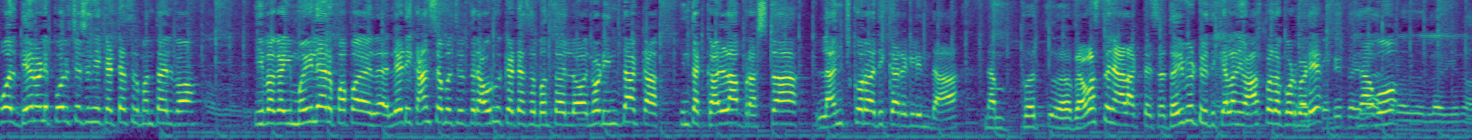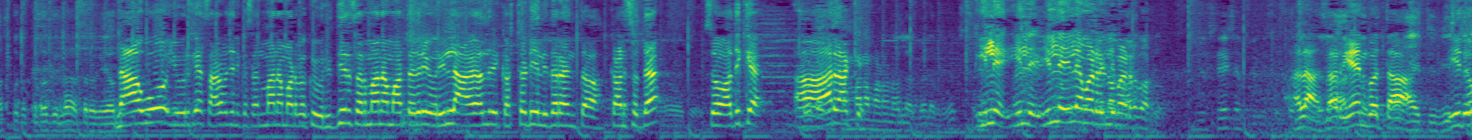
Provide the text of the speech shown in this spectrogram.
ಪೋಲ್ ದೇವನಹಳ್ಳಿ ಪೊಲೀಸ್ ಸ್ಟೇಷನ್ಗೆ ಕೆಟ್ಟ ಹೆಸರು ಬಂತಾ ಇಲ್ವಾ? ಇವಾಗ ಈ ಮಹಿಳೆಯರು ಪಾಪ ಲೇಡಿ ಕಾನ್ಸ್ಟೇಬಲ್ಸ್ ಇರ್ತಾರೆ ಅವ್ರಿಗೂ ಕೆಟ್ಟ ಹೆಸರು ಬಂತಾ ಇಲ್ವಾ? ನೋಡಿ ಇಂಥ ಇಂಥ ಕಳ್ಳ ಭ್ರಷ್ಟ ಲಂಚ್ಕೋರ ಅಧಿಕಾರಿಗಳಿಂದ ನಮ್ಮ ವ್ಯವಸ್ಥೆ ಹಾಳಾಗ್ತಾ ಇದೆ ಸರ್ ದಯವಿಟ್ಟು ಇದಕ್ಕೆಲ್ಲ ನೀವು ಆಸ್ಪದ ಕೊಡಬೇಡಿ. ನಾವು ನಾವು ಇವ್ರಿಗೆ ಸಾರ್ವಜನಿಕ ಸನ್ಮಾನ ಮಾಡಬೇಕು ಇವ್ರು ಇದ್ದೀರ ಸನ್ಮಾನ ಮಾಡ್ತಾ ಇದ್ರೆ ಇವ್ರು ಇಲ್ಲ ಆಲ್ರೆಡಿ ಕಸ್ಟಡಿಯಲ್ಲಿ ಇದ್ದಾರೆ ಅಂತ ಕಾಣಿಸುತ್ತೆ. ಸೊ ಅದಕ್ಕೆ ಆ, ಇಲ್ಲೇ ಹಾಕಿ ಅಲ್ಲ ಬೇಡ ಬೇ. ಇಲ್ಲಿ ಇಲ್ಲಿ ಇಲ್ಲೇ ಇಲ್ಲೇ ಮಾಡ್ರಿ ಇಲ್ಲಿ ಮಾಡ್ರಿ. ಅಲ್ಲ ಸರ್ ಏನ್ ಗೊತ್ತಾ? ಇದು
